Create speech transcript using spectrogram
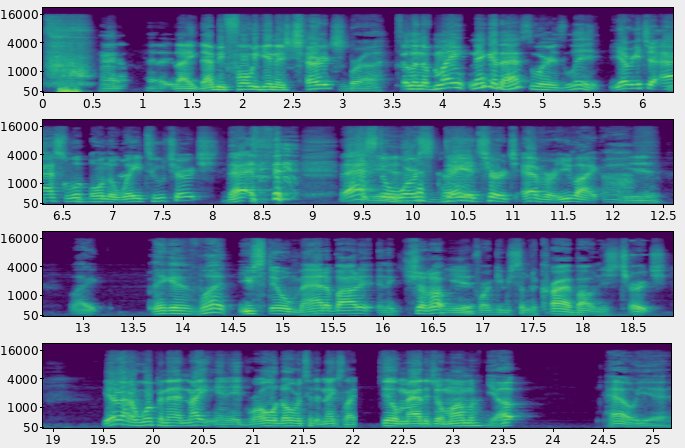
had a, like that before we get in this church. bruh. Fill in the blank, nigga. That's where it's lit. You ever get your ass whooped on the way to church? That that's the worst That's day of church ever. You like, oh, Yeah, like, nigga, what? You still mad about it? And then shut up Yeah. before I give you something to cry about in this church. you ever got a whooping that night and it rolled over to the next like still mad at your mama? Yup. Hell yeah.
